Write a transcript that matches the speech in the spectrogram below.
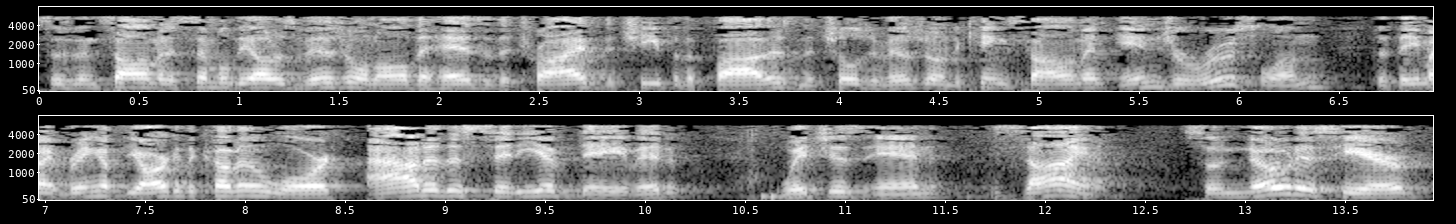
says, Then Solomon assembled the elders of Israel and all the heads of the tribes, the chief of the fathers, and the children of Israel, unto King Solomon in Jerusalem, that they might bring up the ark of the covenant of the Lord out of the city of David, which is in Zion. So notice here,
